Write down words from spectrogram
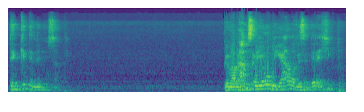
de qué tenemos hambre. Pero Abraham se vio obligado a descender a Egipto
